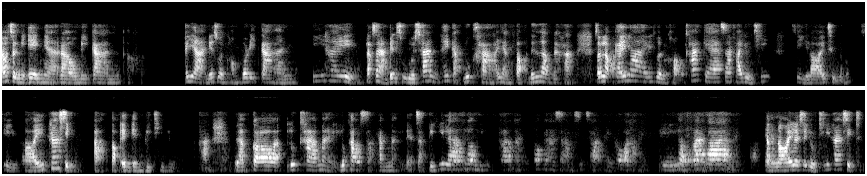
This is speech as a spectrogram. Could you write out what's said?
นอกจากนี้เองเนี่ยเรามีการขยายในส่วนของบริการที่ให้ลักษณะเป็นโซลูชันให้กับลูกค้าอย่างต่อเนื่องนะคะสำหรับไกด์ไลน์ในส่วนของค่าแก๊สนะคะอยู่ที่ 400 ถึง 450 บาทต่อ MMBTU นะคะแล้วก็ลูกค้าใหม่ ลูกค้าอุตสาหกรรมใหม่เนี่ยจากปีที่แล้วที่เรามี ถ้าหม่ต้องการ33เมกะวัตต์ปีนี้เราคาดว่าอย่างน้อยเลยจะอยู่ที่50ถึง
